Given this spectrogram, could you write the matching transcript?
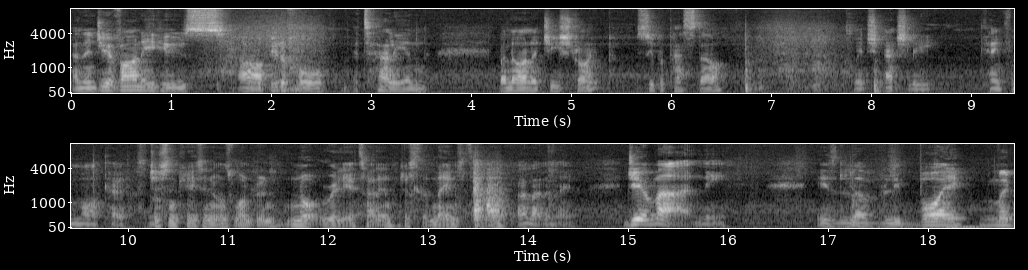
And then Giovanni, who's our beautiful Italian banana G stripe, super pastel, which actually came from Marco. Just in case anyone's wondering, not really Italian, just the name's Italian. I like the name. Giovanni is lovely boy, my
